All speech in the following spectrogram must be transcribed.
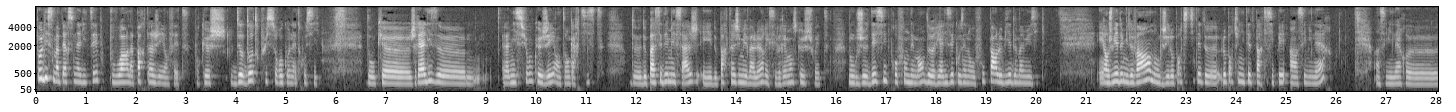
polisse ma personnalité pour pouvoir la partager en fait, pour que d'autres puissent se reconnaître aussi. Donc euh, je réalise euh, la mission que j'ai en tant qu'artiste de, passer des messages et de partager mes valeurs et c'est vraiment ce que je souhaite. Donc je décide profondément de réaliser Kozen par le biais de ma musique. Et en juillet 2020, donc j'ai l'opportunité de, l'opportunité de participer à un séminaire un séminaire euh,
